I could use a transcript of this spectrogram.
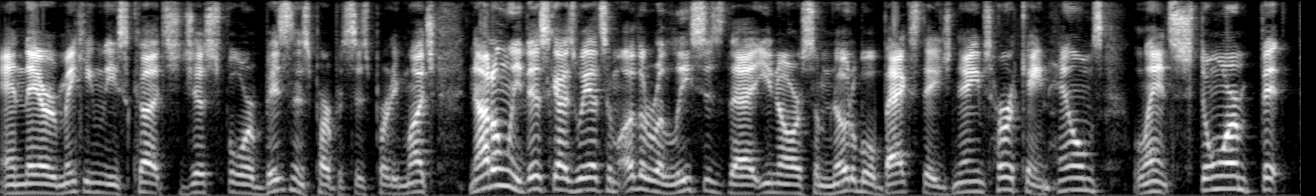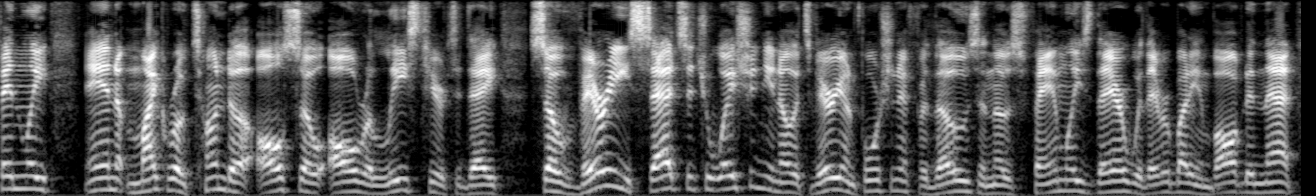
and they are making these cuts just for business purposes, pretty much. Not only this, guys, we had some other releases that you know are some notable backstage names: Hurricane Helms, Lance Storm, Fit Finlay, and Mike Rotunda, also all released here today. So very sad situation. You know, it's very unfortunate for those and those families there with everybody involved in that.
